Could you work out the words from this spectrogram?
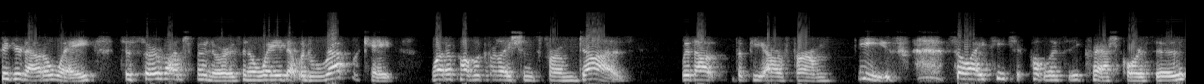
figured out a way to serve entrepreneurs in a way that would replicate what a public relations firm does without the PR firm, fees. So I teach publicity crash courses.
